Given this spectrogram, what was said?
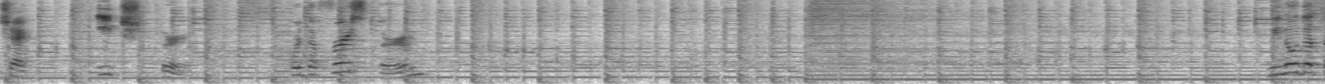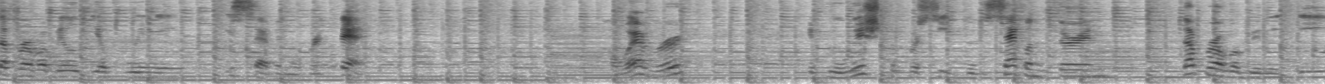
check each term. For the first term, we know that the probability of winning is 7 over 10. However, if we wish to proceed to the second turn, the probability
